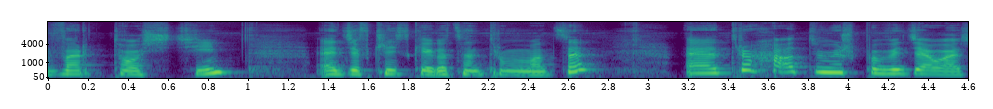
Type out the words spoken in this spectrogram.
wartości Dziewczyńskiego Centrum Mocy. Trochę o tym już powiedziałaś,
